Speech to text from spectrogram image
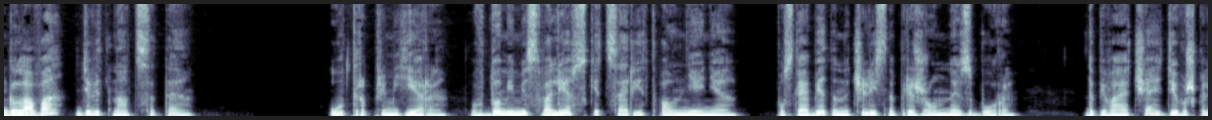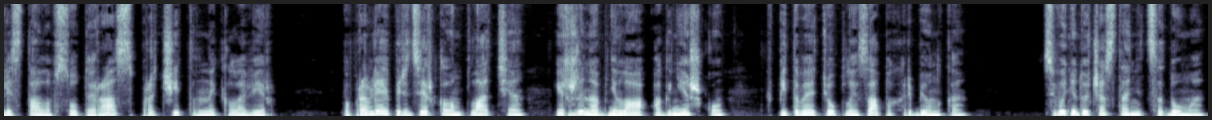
Глава 19 Утро премьеры. В доме мисс Валевски царит волнение. После обеда начались напряженные сборы. Допивая чай, девушка листала в сотый раз прочитанный клавир. Поправляя перед зеркалом платье, Иржина обняла Огнешку, впитывая теплый запах ребенка. Сегодня дочь останется дома.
